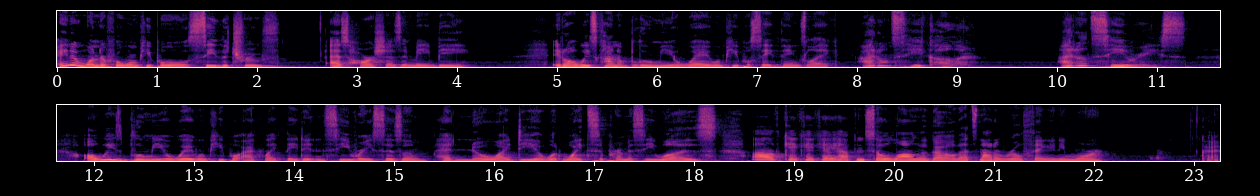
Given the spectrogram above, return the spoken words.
ain't it wonderful when people see the truth, as harsh as it may be? It always kind of blew me away when people say things like, I don't see color. I don't see race always blew me away when people act like they didn't see racism, had no idea what white supremacy was. Oh, KKK happened so long ago. That's not a real thing anymore. Okay.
